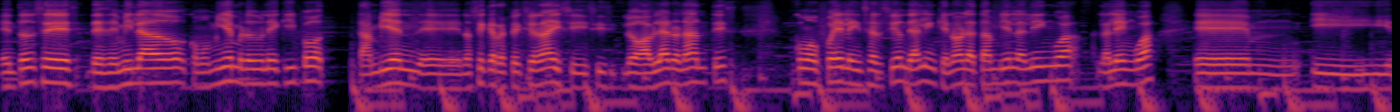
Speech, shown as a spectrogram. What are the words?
Entonces, desde mi lado, como miembro de un equipo, también eh, no sé qué reflexionáis, si, si lo hablaron antes, cómo fue la inserción de alguien que no habla tan bien la lengua, la lengua em, y,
